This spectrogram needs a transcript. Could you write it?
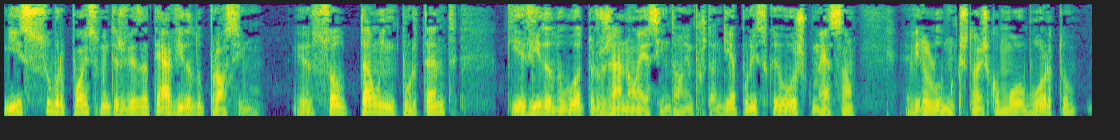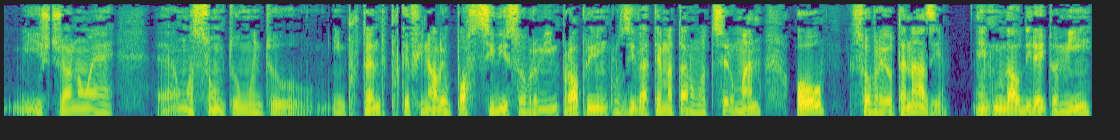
E isso sobrepõe-se muitas vezes até à vida do próximo. Eu sou tão importante que a vida do outro já não é assim tão importante. E é por isso que hoje começam a vir a lume questões como o aborto, e isto já não é, é um assunto muito importante, porque afinal eu posso decidir sobre mim próprio, inclusive até matar um outro ser humano, ou sobre a eutanásia, em que me dá o direito a mim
